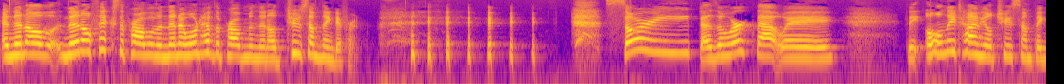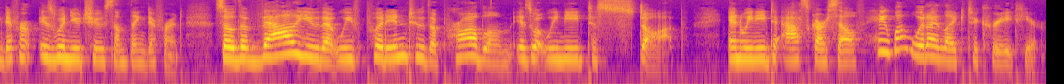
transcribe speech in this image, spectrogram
and then I'll and then I'll fix the problem and then I won't have the problem and then I'll choose something different. Sorry, doesn't work that way. The only time you'll choose something different is when you choose something different. So the value that we've put into the problem is what we need to stop. And we need to ask ourselves, hey, what would I like to create here?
